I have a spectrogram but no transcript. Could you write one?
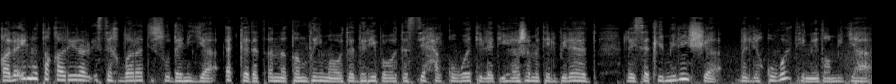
قال إن تقارير الاستخبارات السودانية أكدت أن تنظيم وتدريب وتسليح القوات التي هاجمت البلاد ليست لميليشيا بل لقوات نظامية.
